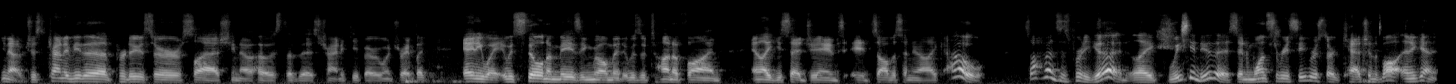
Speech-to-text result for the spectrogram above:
you know, just kind of be the producer slash you know host of this, trying to keep everyone straight. But anyway, it was still an amazing moment. It was a ton of fun. And like you said, James, it's all of a sudden you're like, oh, this offense is pretty good. Like we can do this. And once the receivers start catching the ball, and again,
